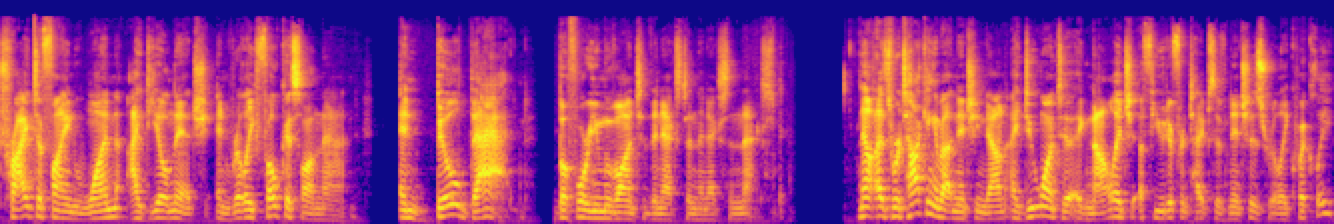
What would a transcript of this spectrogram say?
try to find one ideal niche and really focus on that and build that before you move on to the next and the next and the next. Now, as we're talking about niching down, I do want to acknowledge a few different types of niches really quickly.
